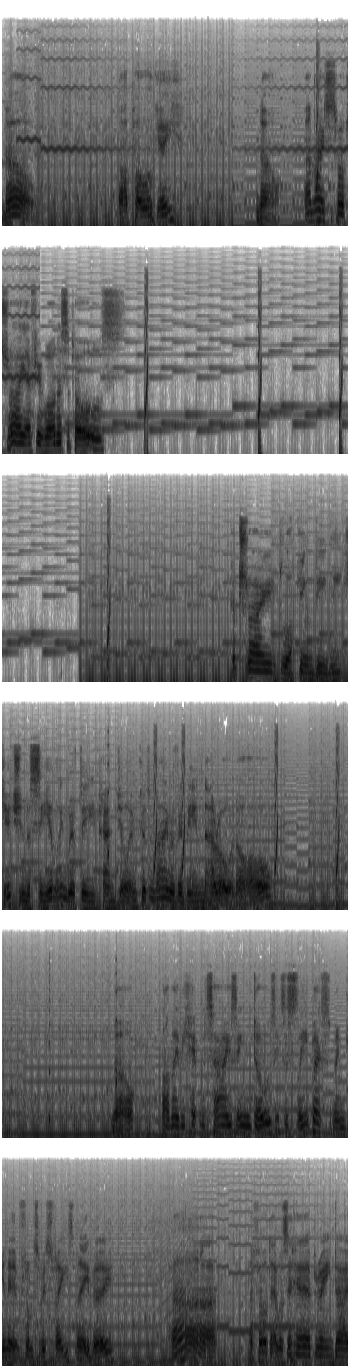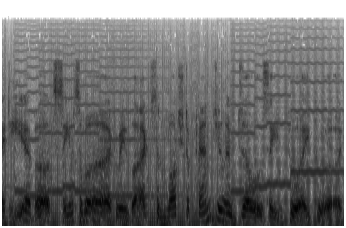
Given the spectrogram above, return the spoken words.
No. Or Pogie? No. I might as well try everyone, I suppose. Could try blocking the leakage in the ceiling with the pendulum, couldn't I, with it being narrow and all? Or maybe hypnotizing Dozy to sleep by swinging it in front of his face, maybe. Ah, I thought that was a harebrained idea, but seems to work. Relax and watch the pendulum, Dozy, boy, boy.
